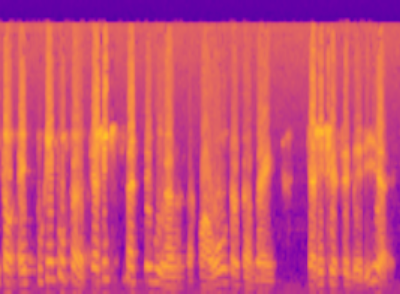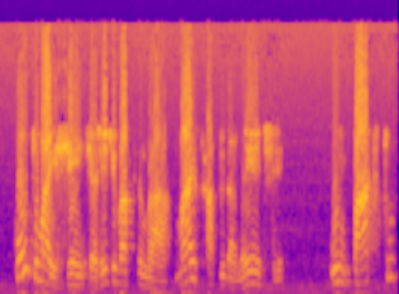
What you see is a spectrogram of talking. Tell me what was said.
Então, é, porque é importante, se a gente tivesse segurança com a outra também, que a gente receberia, quanto mais gente a gente vacinar mais rapidamente, o impacto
